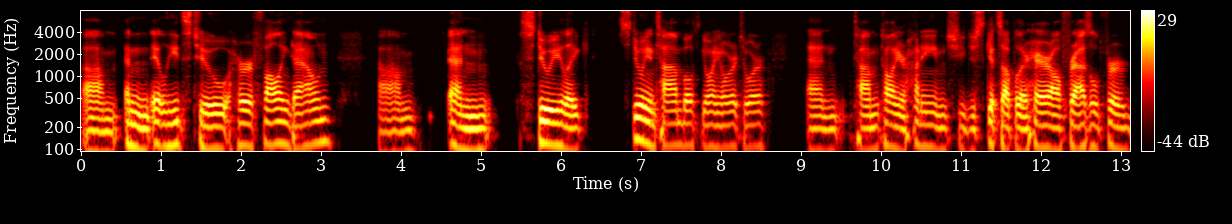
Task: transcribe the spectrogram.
um, and it leads to her falling down, um, and Stewy like Stewy and Tom both going over to her, and Tom calling her honey, and she just gets up with her hair all frazzled for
